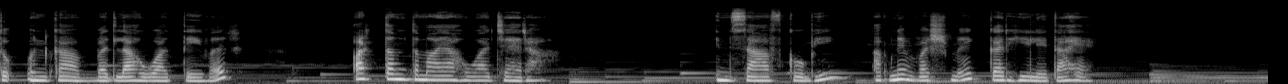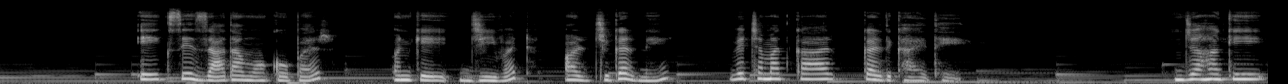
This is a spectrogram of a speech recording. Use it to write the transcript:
तो उनका बदला हुआ तेवर और तमतमाया हुआ चेहरा इंसाफ को भी अपने वश में कर ही लेता है। एक से ज़्यादा मौक़ों पर उनके जीवट और जिगर ने वे चमत्कार कर दिखाए थे। जहाँ की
